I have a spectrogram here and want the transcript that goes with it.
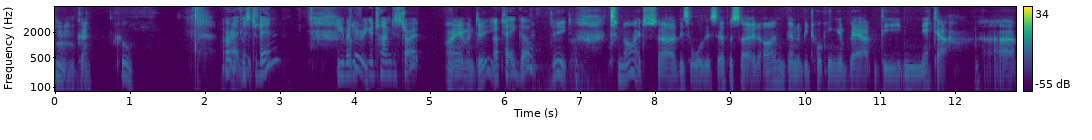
Hmm, okay, cool. All right, Mr. Ben, are you ready for your time to start? I am indeed. Okay, go. Indeed. Tonight, uh, this or this episode, I'm going to be talking about the NECA uh,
